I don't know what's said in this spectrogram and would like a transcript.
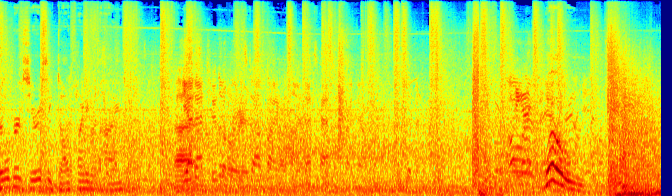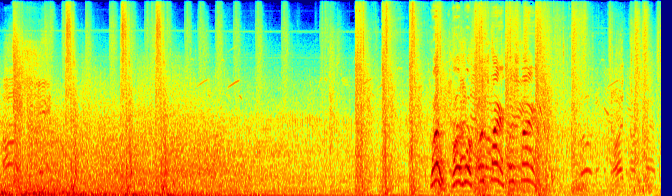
Is little bird seriously dogfighting behind? Uh, yeah, that two little little bird is birds. dogfighting behind. That's happening right now. Oh, Hey, Whoa! Oh, shit. Whoa! Whoa! Whoa! Close fire! Close fire! Whoa, get down. North, northwest.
